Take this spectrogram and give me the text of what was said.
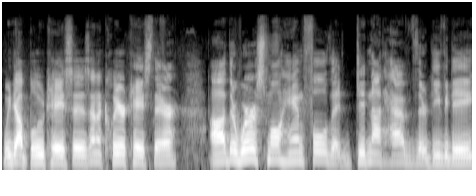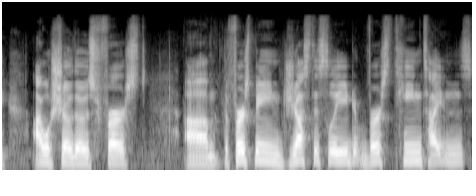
we got blue cases and a clear case there. Uh, there were a small handful that did not have their DVD. I will show those first. Um, the first being Justice League versus Teen Titans.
